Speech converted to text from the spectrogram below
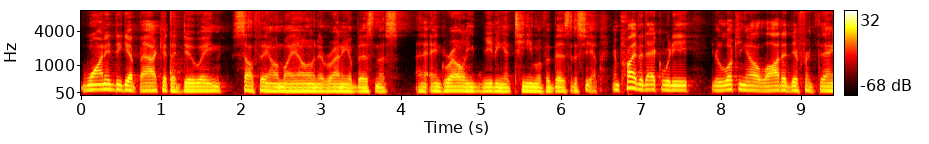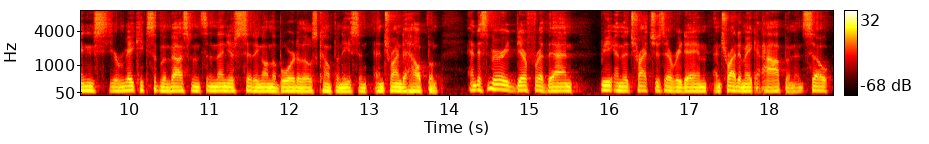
wanting to get back into doing something on my own and running a business and, and growing, leading a team of a business. Yeah, in private equity, you're looking at a lot of different things. You're making some investments, and then you're sitting on the board of those companies and, and trying to help them. And it's very different than being in the trenches every day and, and try to make it happen. And so,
